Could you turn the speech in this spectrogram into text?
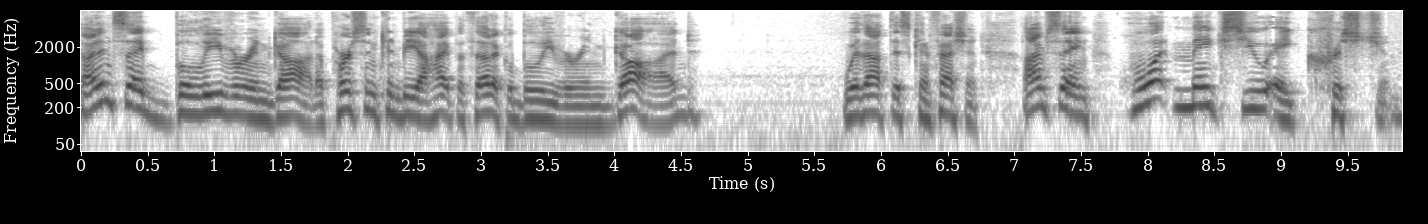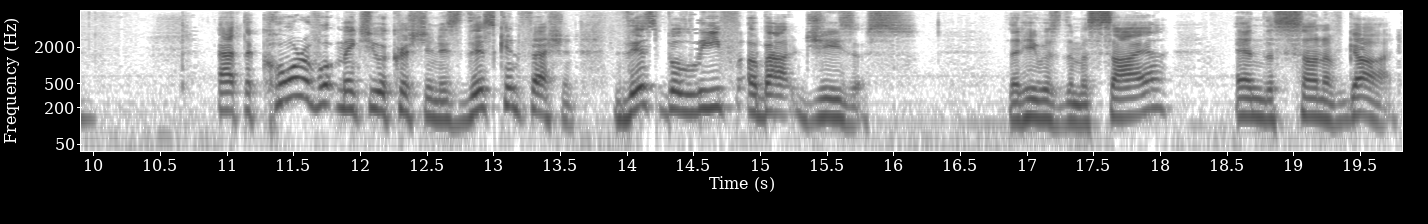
Now, I didn't say believer in God. A person can be a hypothetical believer in God without this confession. I'm saying, what makes you a Christian? At the core of what makes you a Christian is this confession, this belief about Jesus, that he was the Messiah and the Son of God.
